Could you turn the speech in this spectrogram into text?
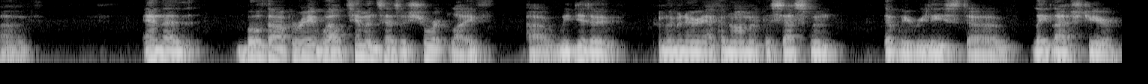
Uh, and uh, both operate well. Timmins has a short life. Uh, we did a preliminary economic assessment that we released uh, late last year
